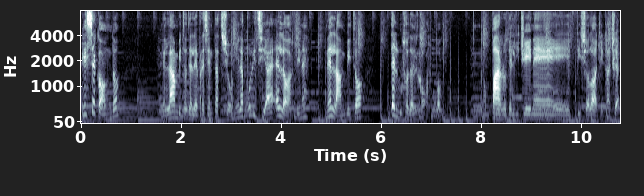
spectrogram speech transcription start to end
Il secondo, nell'ambito delle presentazioni, la pulizia e l'ordine nell'ambito dell'uso del corpo. Non parlo dell'igiene fisiologica, cioè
